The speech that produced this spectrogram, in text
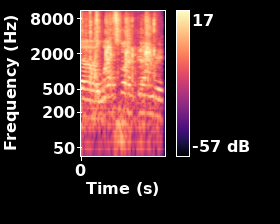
uh, West Montgomery.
